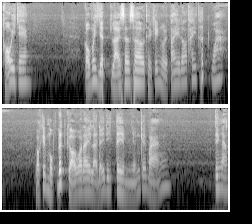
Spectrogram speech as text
Khổ y chang. Cổ mới dịch lại sơ sơ thì cái người tây đó thấy thích quá. Và cái mục đích gọi qua đây là để đi tìm những cái bản tiếng anh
